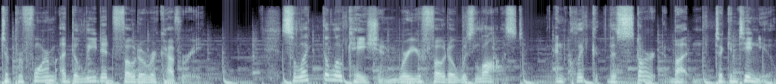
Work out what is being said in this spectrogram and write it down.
to perform a deleted photo recovery. Select the location where your photo was lost, and click the Start button to continue.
